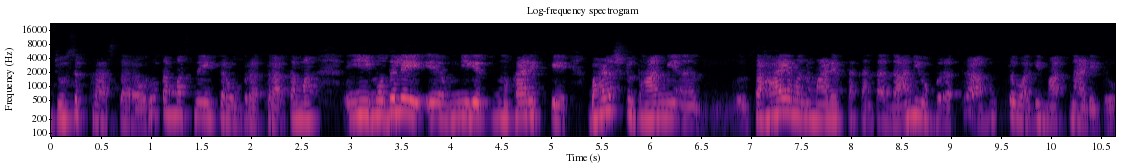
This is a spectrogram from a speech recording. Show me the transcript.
ಜೋಸೆಫ್ ಕ್ರಾಸ್ತಾರ್ ಅವರು ತಮ್ಮ ಸ್ನೇಹಿತರೊಬ್ಬರ ಹತ್ರ, ತಮ್ಮ ಈ ಮೊದಲೇ ಕಾರ್ಯಕ್ಕೆ ಬಹಳಷ್ಟು ಧಾನ್ಯ ಸಹಾಯವನ್ನು ಮಾಡಿರ್ತಕ್ಕಂಥ ದಾನಿಯೊಬ್ಬರ ಹತ್ರ ಮುಕ್ತವಾಗಿ ಮಾತನಾಡಿದ್ರು.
